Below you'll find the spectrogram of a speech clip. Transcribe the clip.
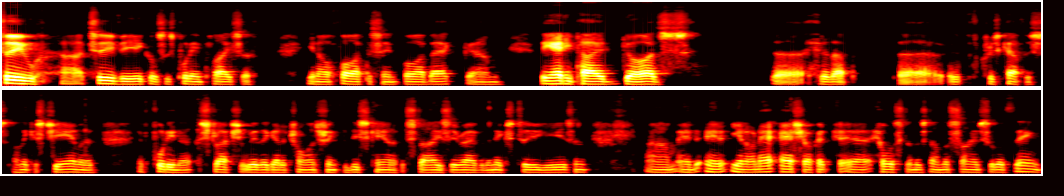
two uh, two vehicles has put in place a you know a five percent buyback. Um, the Antipode guys uh, headed up uh, with Chris Cuff I think, as chairman, have, have put in a, structure where they're going to try and shrink the discount if it stays there over the next two years. And um, and, and, you know, and Ashok at uh, Ellerston has done the same sort of thing.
